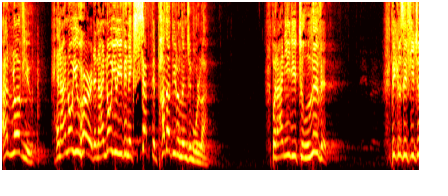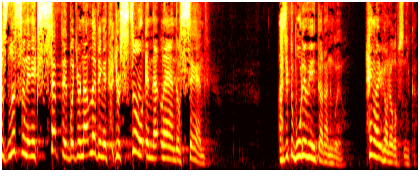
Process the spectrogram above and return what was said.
I love you. And I know you heard, and I know you even accepted, 받아들였는지 몰라. But I need you to live it. Because if you just listen and accept it, but you're not living it, you're still in that land of sand. 아직도 모래 위에 있다라는 거예요. 행함의 변화가 없으니까.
